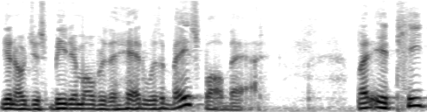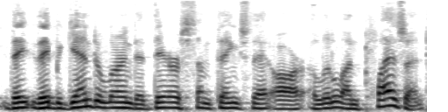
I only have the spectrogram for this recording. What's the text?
you know, just beat him over the head with a baseball bat. But it te- they, they began to learn that there are some things that are a little unpleasant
